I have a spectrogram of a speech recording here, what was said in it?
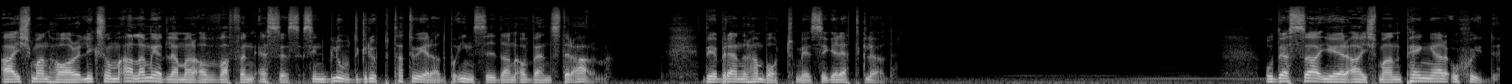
Eichmann har, liksom alla medlemmar av Waffen-SS, sin blodgrupp tatuerad på insidan av vänster arm. Det bränner han bort med cigarettglöd. Odessa ger Eichmann pengar och skydd.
